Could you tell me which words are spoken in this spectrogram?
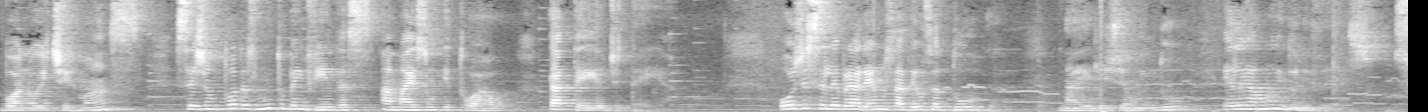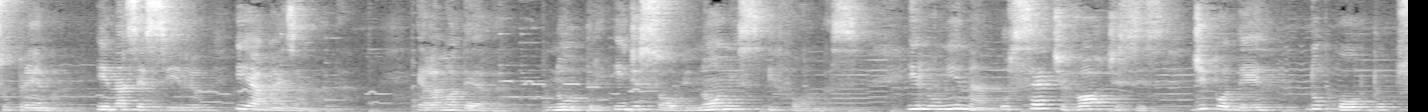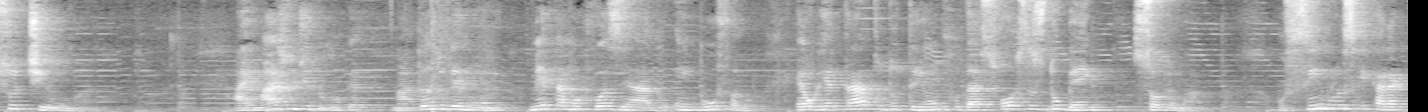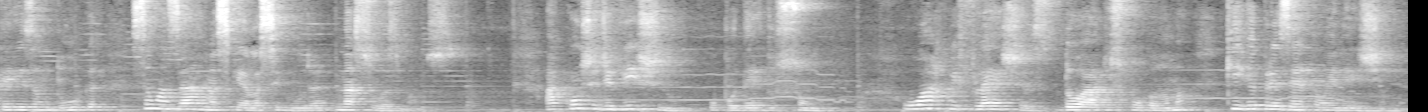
Boa noite, irmãs. Sejam todas muito bem-vindas a mais um ritual da Teia de Teia. Hoje celebraremos a deusa Durga. Na religião hindu, ela é a mãe do universo, suprema, inacessível e a mais amada. Ela modela, nutre e dissolve nomes e formas. Ilumina os sete vórtices de poder do corpo sutil humano a imagem de Durga matando o demônio metamorfoseado em búfalo é o retrato do triunfo das forças do bem sobre o mal. Os símbolos que caracterizam Durga são as armas que ela segura nas suas mãos. A concha de Vishnu, o poder do som. O arco e flechas doados por Rama, que representam energia.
